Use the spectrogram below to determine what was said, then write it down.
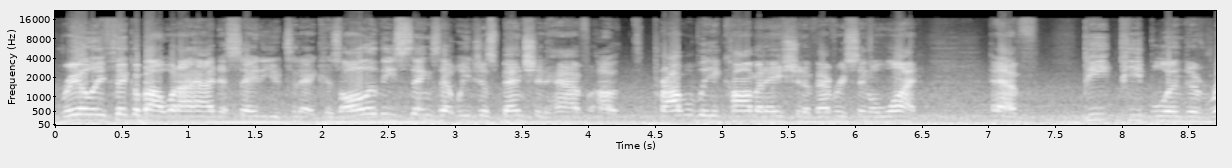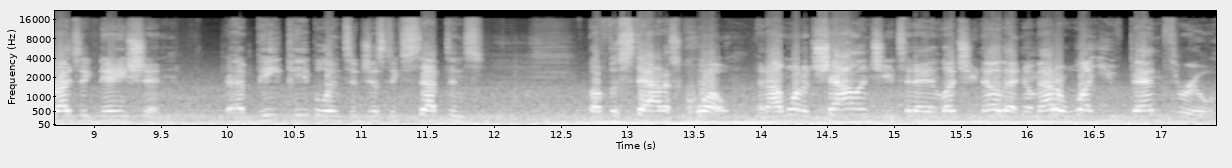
Really think about what I had to say to you today because all of these things that we just mentioned have uh, probably a combination of every single one have beat people into resignation, have beat people into just acceptance of the status quo. And I want to challenge you today and let you know that no matter what you've been through,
